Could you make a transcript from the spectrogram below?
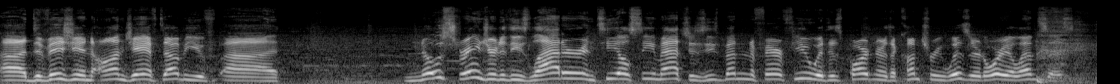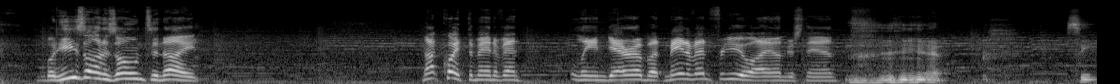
uh, division on JFW. Uh, no stranger to these ladder and TLC matches. He's been in a fair few with his partner, the country wizard Oriolensis. but he's on his own tonight. Not quite the main event, Lean Guerra, but main event for you, I understand. yeah. See?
